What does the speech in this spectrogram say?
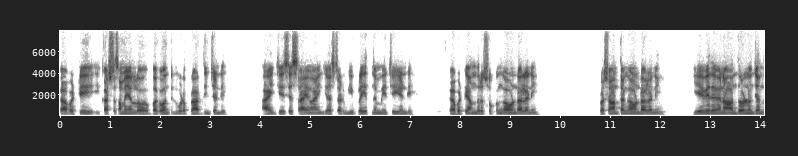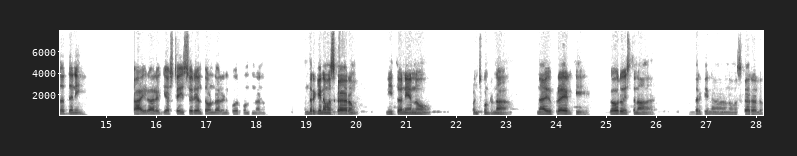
కాబట్టి ఈ కష్ట సమయంలో భగవంతుని కూడా ప్రార్థించండి. ఆయన చేసే సాయం ఆయన చేస్తాడు. మీ ప్రయత్నం మీరు చేయండి. కాబట్టి అందరూ సుఖంగా ఉండాలని ప్రశాంతంగా ఉండాలని ఏ విధమైన ఆందోళన చెందొద్దని ఆయుర ఆరోగ్య అష్టైశ్వర్యాలతో ఉండాలని కోరుకుంటున్నాను. అందరికీ నమస్కారం. మీతో నేను పంచుకుంటున్న నా అభిప్రాయాలకి గౌరవిస్తున్న అందరికీ నా నమస్కారాలు.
